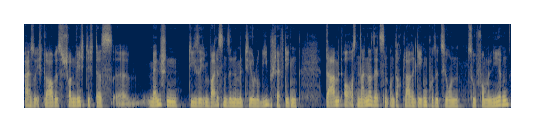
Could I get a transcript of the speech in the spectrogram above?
Also ich glaube, es ist schon wichtig, dass äh, Menschen, die sich im weitesten Sinne mit Theologie beschäftigen, damit auch auseinandersetzen und auch klare Gegenpositionen zu formulieren,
